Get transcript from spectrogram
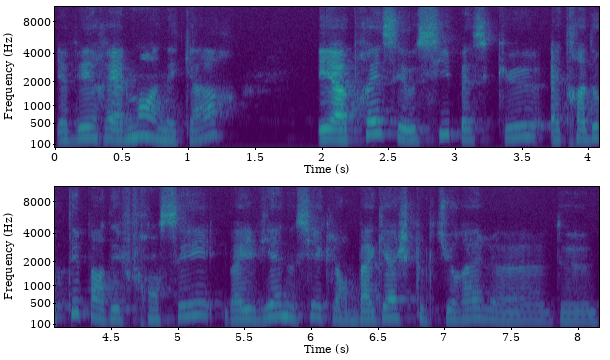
il y avait réellement un écart. Et après, c'est aussi parce que être adopté par des Français, bah, ils viennent aussi avec leur bagage culturel euh, de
